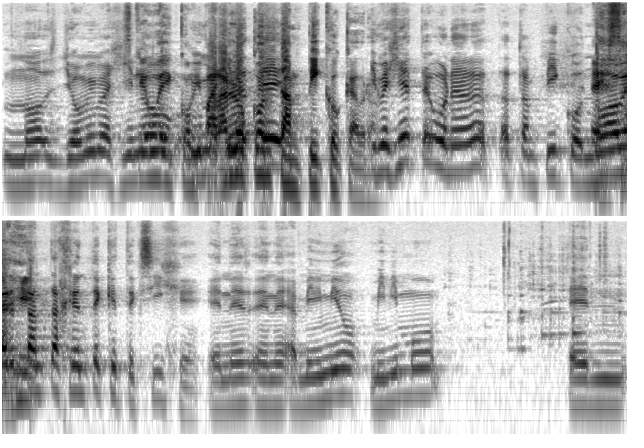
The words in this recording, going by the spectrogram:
no, yo me imagino... Es que, güey, compáralo con Tampico, cabrón. Imagínate gobernar a, a Tampico, no va a haber tanta gente que te exige, en, mínimo, mínimo, en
